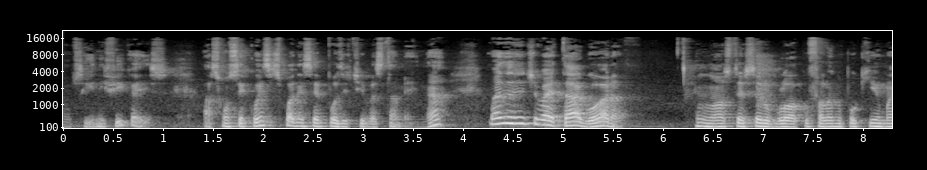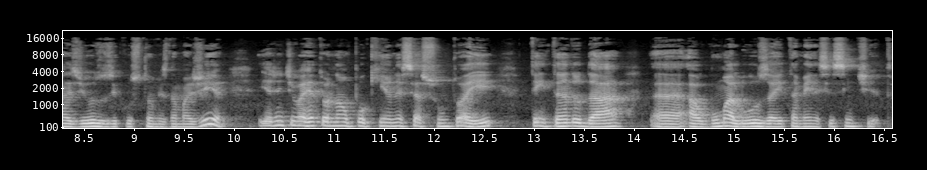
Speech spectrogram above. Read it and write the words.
não significa isso. As consequências podem ser positivas também. Né? Mas a gente vai estar agora no nosso terceiro bloco falando um pouquinho mais de usos e costumes da magia e a gente vai retornar um pouquinho nesse assunto aí, tentando dar uh, alguma luz aí também nesse sentido.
